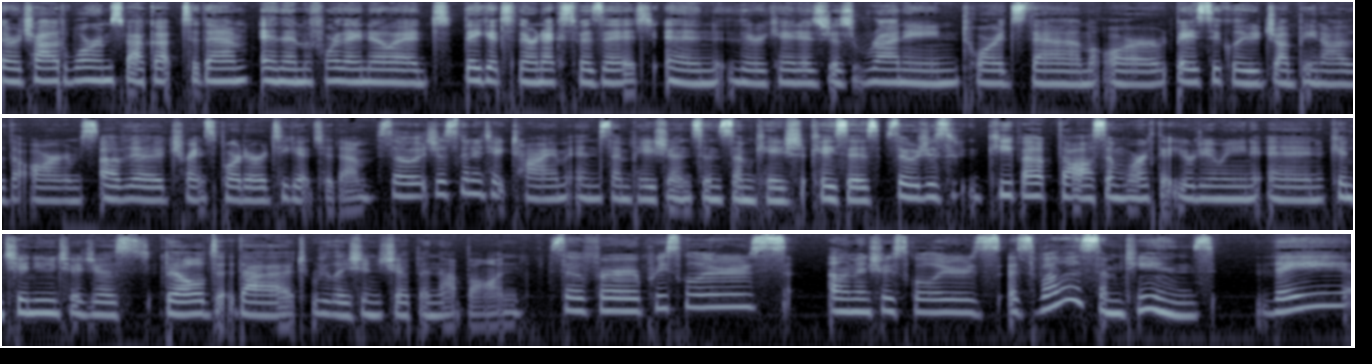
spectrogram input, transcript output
their child warms back up to them. And then before they know it, they get to their next visit and their kid is just running towards them or basically jumping out of the arms of the transporter to get to them. So it's just going to take time and some patience in some case- cases. So just keep up the awesome work that you're doing and continue to just build that relationship and that bond. So for preschoolers, elementary schoolers, as well as some teens, they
